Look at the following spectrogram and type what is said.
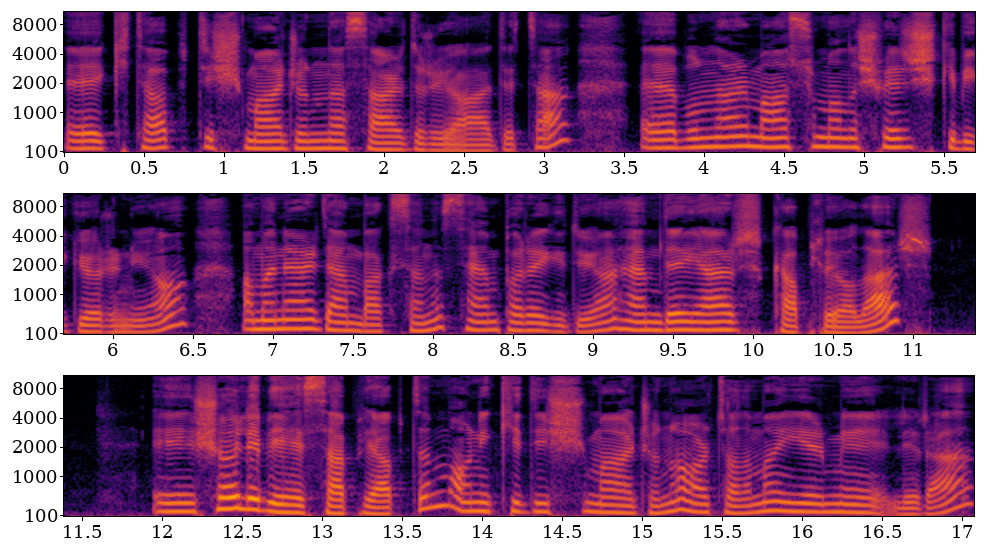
e, kitap, diş macununa sardırıyor adeta. E, bunlar masum alışveriş gibi görünüyor ama nereden baksanız hem para gidiyor hem de yer kaplıyorlar. E, şöyle bir hesap yaptım. 12 diş macunu ortalama 20 lira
